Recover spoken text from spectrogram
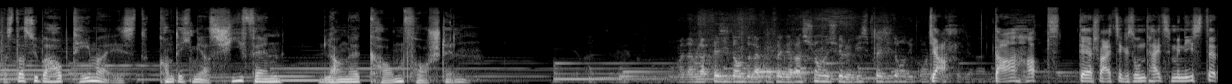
Dass das überhaupt Thema ist, konnte ich mir als Skifan lange kaum vorstellen. Ja, da hat der Schweizer Gesundheitsminister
